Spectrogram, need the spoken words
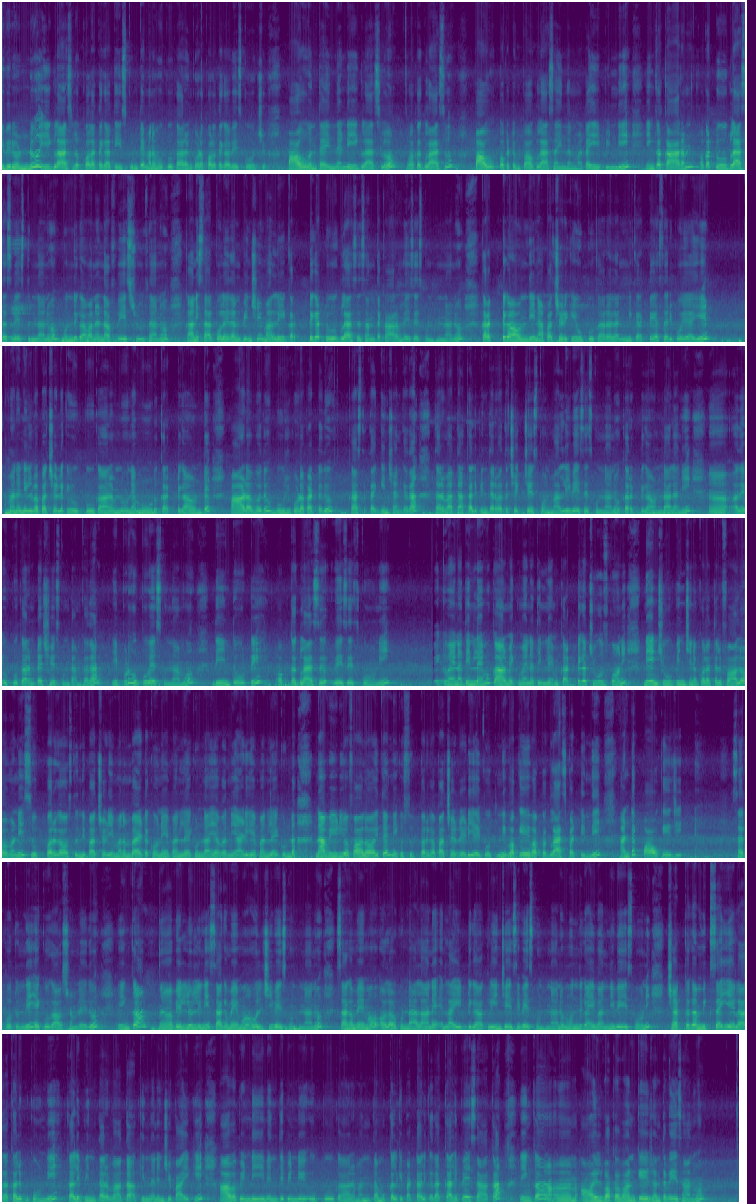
ఇవి రెండు ఈ గ్లాసులో కొలతగా తీసుకుంటే మనం ఉప్పు కారం కూడా కొలతగా వేసుకోవచ్చు. పావు అంత అయిందండి ఈ గ్లాస్లో. ఒక గ్లాసు పావు ఒకటి పావు గ్లాస్ అయిందనమాట ఈ పిండి. ఇంకా కారం ఒక టూ గ్లాసెస్ వేస్తున్నాను. ముందుగా వన్ అండ్ హాఫ్ వేసి చూశాను కానీ సరిపోలేదు అనిపించి మళ్ళీ కరెక్ట్గా టూ గ్లాసెస్ అంత కారం వేసేసుకుంటున్నాను. కరెక్ట్గా ఉంది నా పచ్చడికి ఉప్పు కారాలు అన్నీ కరెక్ట్గా సరిపోయాయి. మన నిల్వ పచ్చళ్ళకి ఉప్పు కారం నూనె మూడు కరెక్ట్గా ఉంటే పాడవ్వదు బూజు కూడా పట్టదు. కాస్త తగ్గించాను కదా. తర్వాత కలిపిన తర్వాత చెక్ చేసుకొని మళ్ళీ వేసేసుకున్నాను కరెక్ట్గా ఉండాలని. అదే ఉప్పు కారం టెస్ట్ చేసుకుంటాం కదా. ఇప్పుడు ఉప్పు వేసుకుందాము. దీంతో ఒక్క గ్లాస్ వేసేసుకొని ఎక్కువైనా తినలేము కారం ఎక్కువైనా తినలేము. కరెక్ట్గా చూసుకొని నేను చూపించిన కొలతలు ఫాలో అవ్వండి. సూపర్గా వస్తుంది పచ్చడి. మనం బయట కొనే పని లేకుండా ఎవరిని అడిగే పని లేకుండా నా వీడియో ఫాలో అయితే మీకు సూపర్గా పచ్చడి రెడీ అయిపోతుంది. ఒకే ఒక్క గ్లాస్ పట్టింది. అంటే పావు కేజీ. సరిపోతుంది ఎక్కువగా అవసరం లేదు. ఇంకా వెల్లుల్లిని సగమేమో ఒలిచి వేసుకుంటున్నాను. సగమేమో ఒలవకుండా అలానే లైట్గా క్లీన్ చేసి వేసుకుంటున్నాను. ముందుగా ఇవన్నీ వేసుకొని చక్కగా మిక్స్ అయ్యేలాగా కలుపుకోండి. కలిపిన తర్వాత కింద నుంచి పైకి ఆవపిండి మెంతిపిండి ఉప్పు కారం అంతా ముక్కలకి పట్టాలి కదా. కలిపేశాక ఇంకా ఆయిల్ ఒక వన్ కేజీ అంత వేసాను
